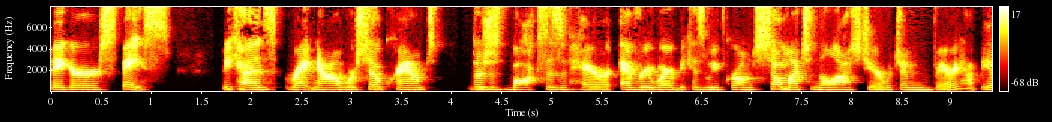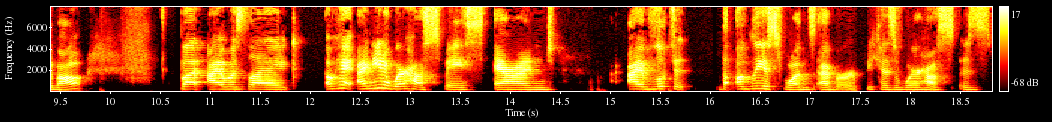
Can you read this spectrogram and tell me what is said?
bigger space because right now we're so cramped there's just boxes of hair everywhere because we've grown so much in the last year which i'm very happy about. But i was like okay, I need a warehouse space. And I've looked at the ugliest ones ever because a warehouse is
